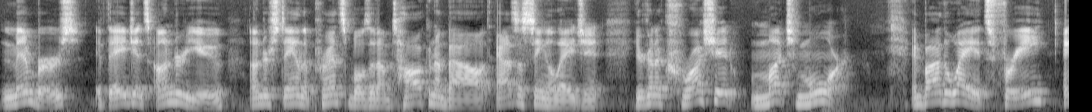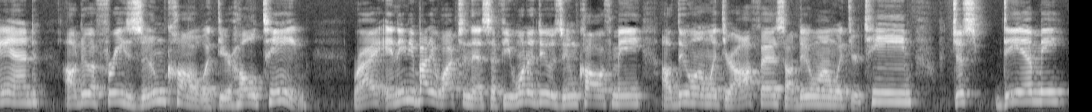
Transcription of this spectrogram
members, if the agents under you understand the principles that I'm talking about as a single agent, you're going to crush it much more. And by the way, it's free and I'll do a free Zoom call with your whole team, right? And anybody watching this, if you want to do a Zoom call with me, I'll do one with your office, I'll do one with your team. Just DM me,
